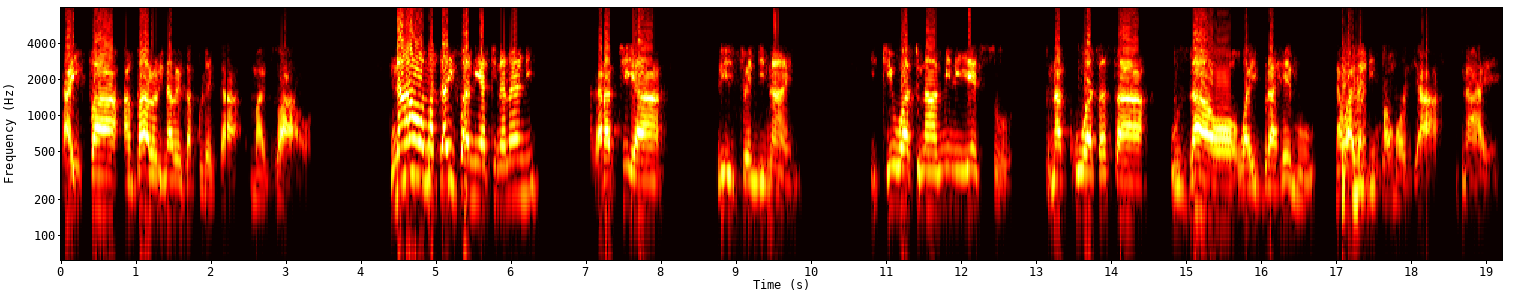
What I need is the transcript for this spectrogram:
taifa ambalo linaweza kuleta mazao. Nao mataifa ni akina nani Galatia 3:29 ikiwa tunaamini Yesu tunakuwa sasa uzao wa Ibrahimu na wazidi pamoja naye.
